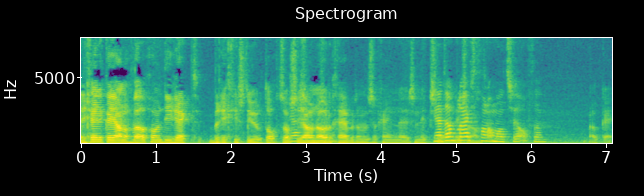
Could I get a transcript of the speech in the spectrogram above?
En diegene kan jou nog wel gewoon direct berichtjes sturen, toch? Dus als Ja, ze jou nodig hebben, dan is er, geen, is er niks Ja, eh, dan niks blijft het gewoon allemaal hetzelfde. Oké.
